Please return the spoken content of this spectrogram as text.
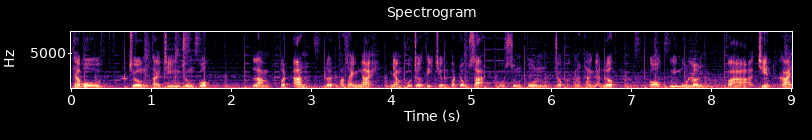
Theo Bộ trưởng Tài chính Trung Quốc Lam Phật An, đợt phát hành này nhằm hỗ trợ thị trường bất động sản, bổ sung vốn cho các ngân hàng nhà nước có quy mô lớn và triển khai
